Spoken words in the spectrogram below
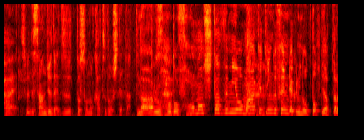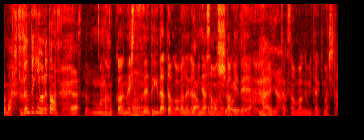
はい、それで30代ずっとその活動してたっていうなるほど。その下積みをマーケティング戦略にのっとってやったらまあ必然的に売れたんですね。もうなんかね必然的だったのか分かんないけど、皆様のおかげではい。いやいや。たくさん番組いただきました。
